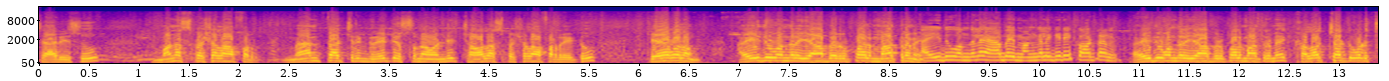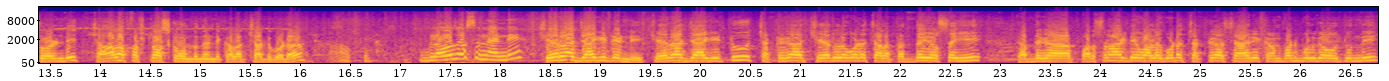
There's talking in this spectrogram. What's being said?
శారీసు. మన స్పెషల్ ఆఫర్. మ్యానుఫ్యాక్చరింగ్ రేట్ ఇస్తున్నామండి. చాలా స్పెషల్ ఆఫర్ రేటు. కేవలం ఐదు వందల యాభై రూపాయలు మాత్రమే. ఐదు వందల యాభై మంగళగిరి కాటన్. ఐదు వందల యాభై రూపాయలు మాత్రమే. కలర్ చార్ట్ కూడా చూడండి. చాలా ఫస్ట్ క్లాస్గా ఉంటుందండి కలర్ చార్ట్ కూడా. ఓకే. బ్లౌజ్ వస్తుందండి? చీర జాకెట్ అండి. చీర జాకెట్ చక్కగా చీరలు కూడా చాలా పెద్దవి వస్తాయి. పెద్దగా పర్సనాలిటీ వాళ్ళకు కూడా చక్కగా శారీ కంఫర్టబుల్గా అవుతుంది.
